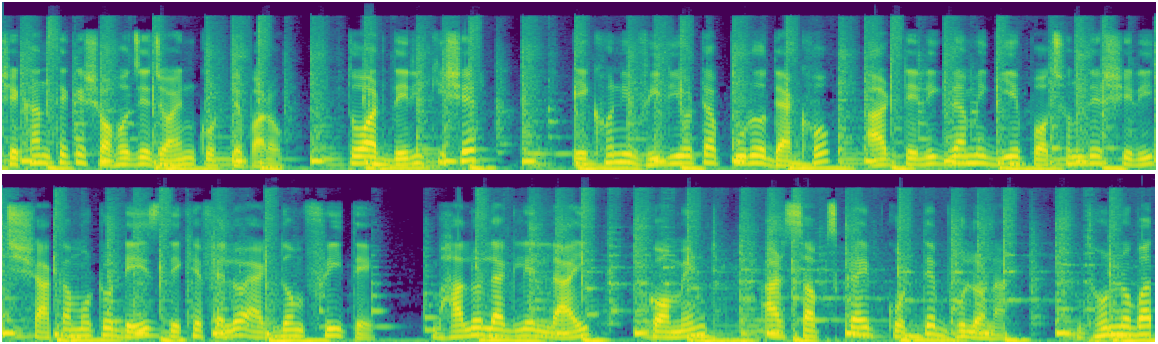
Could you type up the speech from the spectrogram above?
সেখান থেকে সহজে জয়েন করতে পারো। তো আর দেরি কিসের? এখনই ভিডিওটা পুরো দেখো আর টেলিগ্রামে গিয়ে পছন্দের সিরিজ শাকামোটো ডেজ দেখে ফেলো একদম ফ্রিতে। ভালো লাগলে লাইক, কমেন্ট আর সাবস্ক্রাইব করতে ভুলো না। ধন্যবাদ।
